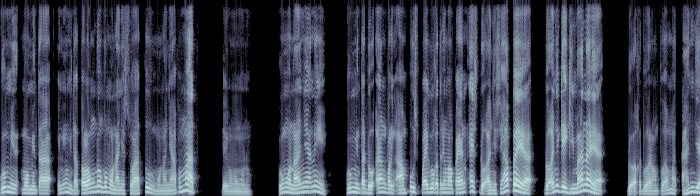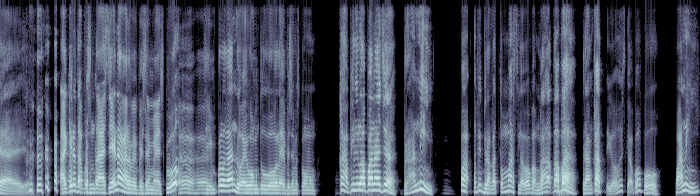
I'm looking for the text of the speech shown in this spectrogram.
gue mau minta ini minta tolong dong, gue mau nanya sesuatu. Mau nanya apa, Mat? Dia ngomong ngono. Gue mau nanya nih, gue minta doa yang paling ampuh supaya gue keterima PNS. Doanya siapa ya? Doanya kayak gimana ya? Doa kedua orang tua Mat. Anjay. Akhirnya tak presentasi nang ngarep BSMS ku. Heeh, heeh. Simpel kan doa wong tua oleh BSMS ku ngomong, "Kak, pilih 8 aja." Berani. Pak, tapi berangkat ke Mars nggak apa-apa. Nggak apa-apa. Berangkat. Yo, nggak apa-apa. Wani.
